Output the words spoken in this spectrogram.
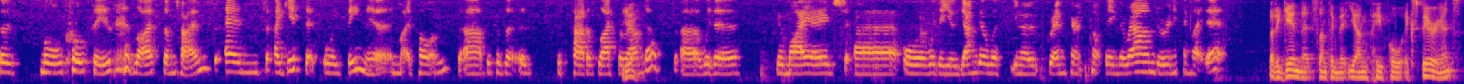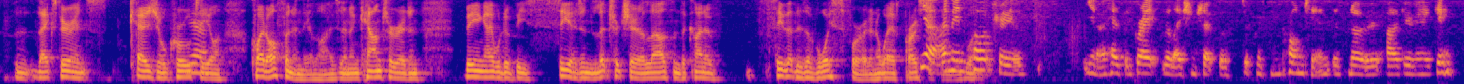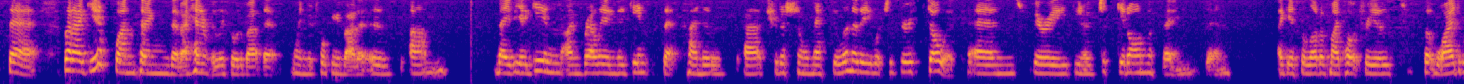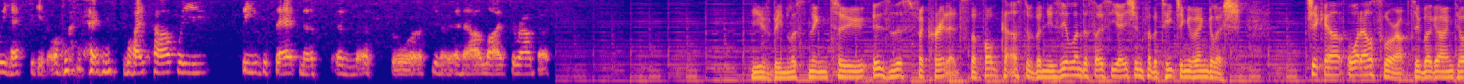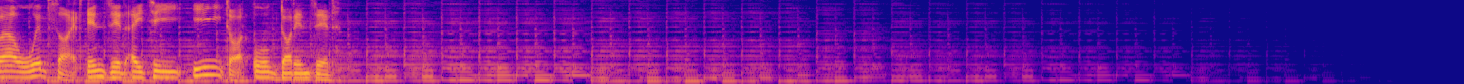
those small cruelties in life sometimes. And I guess that's always been there in my poems uh, because it is just part of life around yeah. us, uh, whether you're my age uh, or whether you're younger with, you know, grandparents not being around or anything like that. But again, that's something that young people experience. They experience casual cruelty yeah. quite often in their lives and encounter it and being able to be see it in literature allows them to kind of see that there's a voice for it and a way of processing. Yeah, I mean, well. poetry is, you know, has a great relationship with depressing content. There's no arguing against that. But I guess one thing that I hadn't really thought about that when you're talking about it is um, maybe again I'm rallying against that kind of uh, traditional masculinity, which is very stoic and very, you know, just get on with things and I guess a lot of my poetry is, but why do we have to get on with things? Why can't we see the sadness in this or, you know, in our lives around us? You've been listening to Is This for Credits, the podcast of the New Zealand Association for the Teaching of English. Check out what else we're up to by going to our website, nzate.org.nz.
